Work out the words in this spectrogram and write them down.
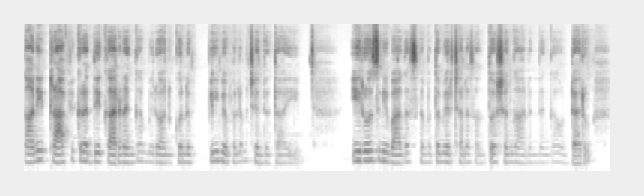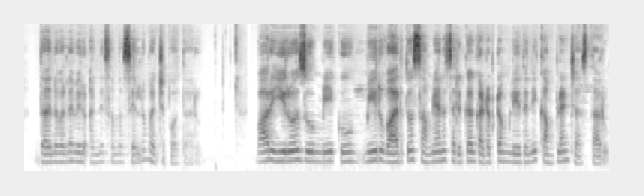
కానీ ట్రాఫిక్ రద్దీ కారణంగా మీరు అనుకున్నవి విఫలం చెందుతాయి. ఈరోజు మీ భాగస్వామితో మీరు చాలా సంతోషంగా ఆనందంగా ఉంటారు. దానివల్ల మీరు అన్ని సమస్యలను మర్చిపోతారు. వారు ఈరోజు మీకు మీరు వారితో సమయాన్ని సరిగ్గా గడపటం లేదని కంప్లైంట్ చేస్తారు.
